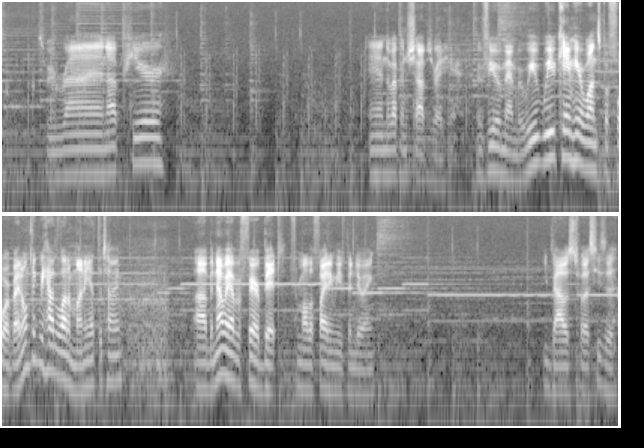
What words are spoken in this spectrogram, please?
So we run up here. And the weapon shop's right here. If you remember. We, we came here once before, but I don't think we had a lot of money at the time. Uh, but now we have a fair bit from all the fighting we've been doing. He bows to us. He's a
